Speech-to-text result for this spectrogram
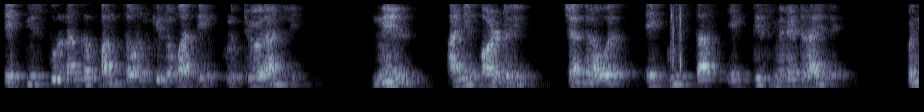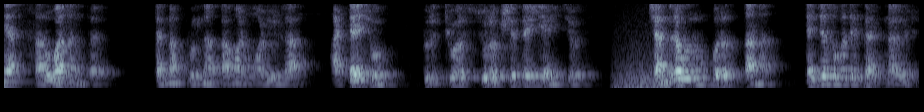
एकवीस पूर्णांक पंचावन्न किलो माती पृथ्वीवर आणली. नील आणि ऑल्ड्रिन चंद्रावर एकवीस तास एकतीस मिनिट राहिले. पण या सर्वानंतर त्यांना पुन्हा कमांड मॉड्यूलला अटॅच होऊन पृथ्वीवर सुरक्षितही यायचे होते. चंद्रावरून परतताना त्यांच्यासोबत एक घटना घडली.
